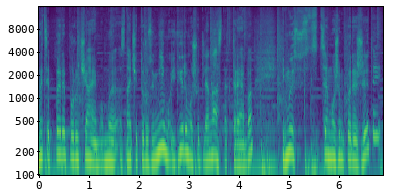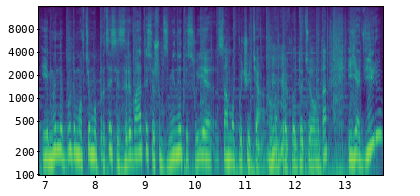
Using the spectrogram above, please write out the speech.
ми це перепоручаємо. Ми, значить, розуміємо і віримо, що для нас так треба, і ми це можемо пережити, і ми не будемо в цьому процесі зриватися, щоб змінити своє самопочуття. Ну, наприклад, до цього. Та і я вірю,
